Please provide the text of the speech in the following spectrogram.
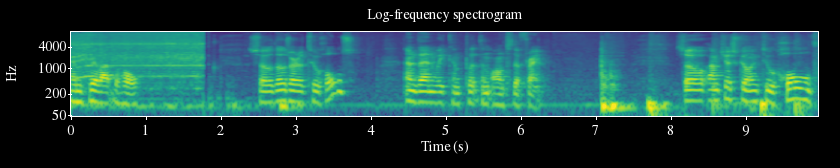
and drill out the hole. So those are the two holes. And then we can put them onto the frame. So I'm just going to hold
